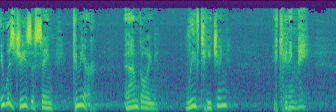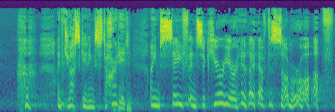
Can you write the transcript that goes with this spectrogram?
It was Jesus saying, Come here. And I'm going, Leave teaching? Are you kidding me? I'm just getting started. I am safe and secure here, and I have the summer off.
